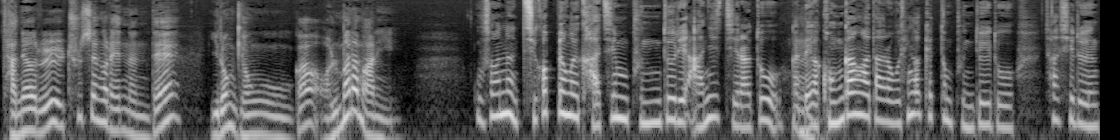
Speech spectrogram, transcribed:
자녀를 출생을 했는데 이런 경우가 얼마나 많이 우선은 직업병을 가진 분들이 아닐지라도 그러니까 음. 내가 건강하다라고 생각했던 분들도 사실은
